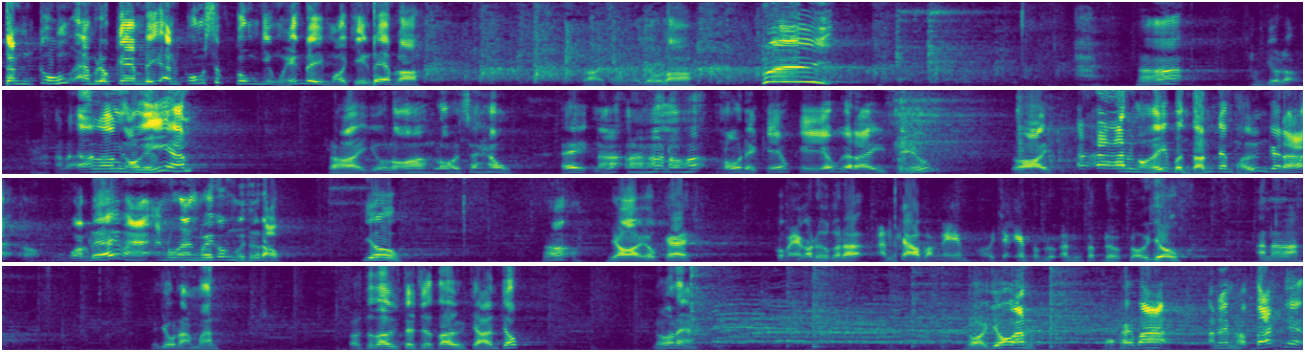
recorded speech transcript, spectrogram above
anh cuốn aminokem đi anh cuốn súp cung Duy Nguyễn đi mọi chuyện đem lo rồi xong nó vô Hi! đó xong vô lo anh, anh, anh ngồi nghỉ anh. Rồi vô lo lo sao? Ê đó à, đó lo này kéo kéo ra đây xíu. Rồi à, anh ngồi nghỉ bình tĩnh em thử cái đã còn đế mà anh quen phải có người tự độc. Vô. Đó rồi ok. Có vẻ có được rồi đó. Anh cao bằng em rồi chắc em tập được anh tập được rồi. Vô. Anh anh, vô nằm anh. Rồi từ từ từ từ chờ anh chút. Nữa nè. Rồi vô anh. Một hai ba. Anh em hợp tác nha.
